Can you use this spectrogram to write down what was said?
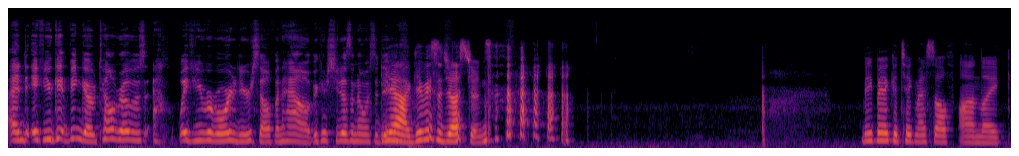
And if you get bingo, tell Rose if you rewarded yourself and how, because she doesn't know what to do. Yeah, give me suggestions. Maybe I could take myself on like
